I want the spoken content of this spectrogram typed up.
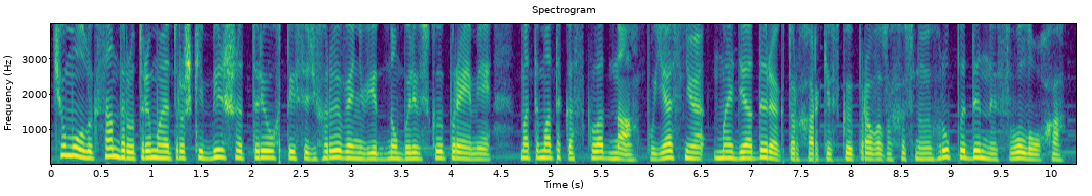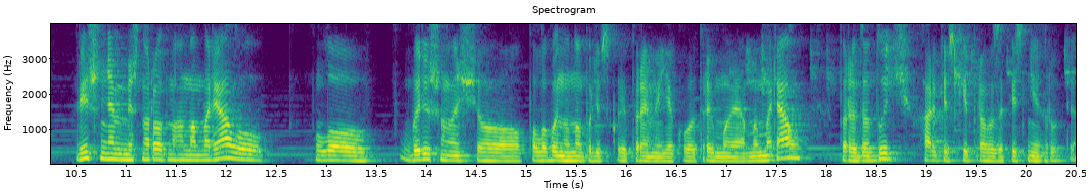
Чому Олександр отримує трошки більше трьох тисяч гривень від Нобелівської премії? Математика складна, пояснює медіадиректор Харківської правозахисної групи Денис Волоха. Рішенням міжнародного меморіалу було вирішено, що половину Нобелівської премії, яку отримує меморіал, передадуть Харківській правозахисній групі.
